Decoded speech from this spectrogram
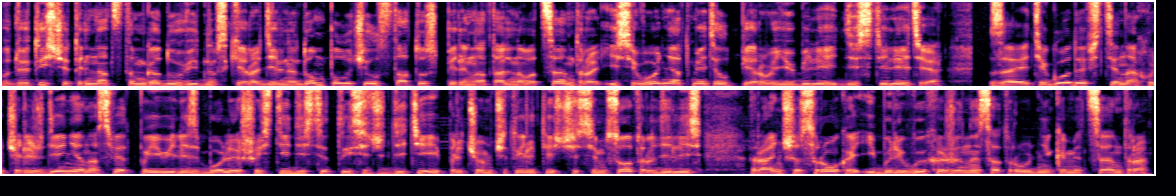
В 2013 году Видновский родильный дом получил статус перинатального центра и сегодня отметил первый юбилей – десятилетия. За эти годы в стенах учреждения на свет появились более 60 тысяч детей, причем 4700 родились раньше срока и были выхожены сотрудниками центра.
